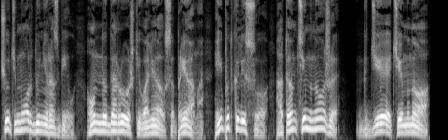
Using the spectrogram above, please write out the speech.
чуть морду не разбил. Он на дорожке валялся прямо и под колесо, а там темно же». «Где темно?»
